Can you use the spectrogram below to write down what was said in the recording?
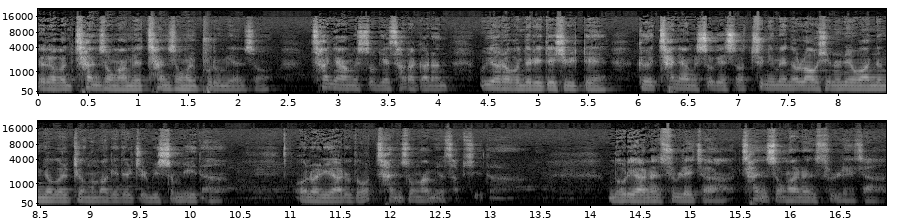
여러분 찬송하며 찬송을 부르면서 찬양 속에 살아가는 여러분들이 되실 때 그 찬양 속에서 주님의 놀라우신 은혜와 능력을 경험하게 될 줄 믿습니다. 오늘 이 하루도 찬송하며 삽시다. 노래하는 순례자, 찬송하는 순례자.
